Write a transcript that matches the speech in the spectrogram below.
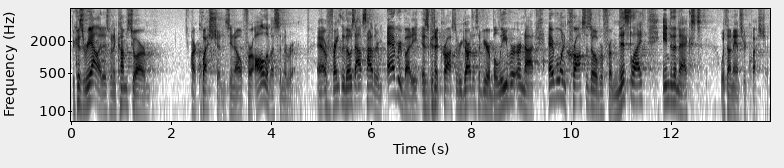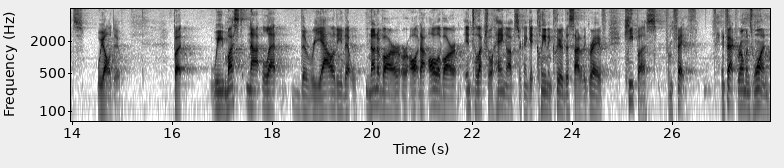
Because the reality is, when it comes to our our questions, you know, for all of us in the room. And frankly, those outside of the room, everybody is going to cross, regardless if you're a believer or not. Everyone crosses over from this life into the next with unanswered questions. We all do. But we must not let the reality that none of our, or all, not all of our intellectual hangups are going to get clean and clear this side of the grave keep us from faith. In fact, Romans 1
